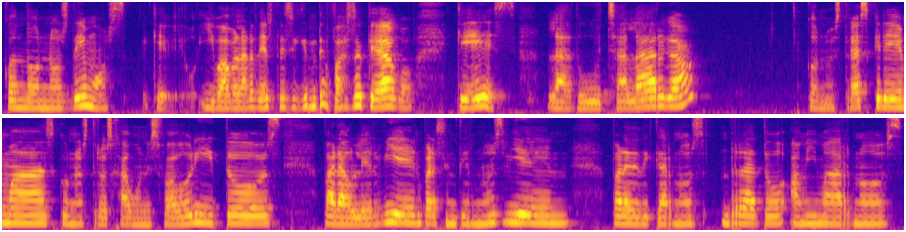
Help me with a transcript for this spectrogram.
cuando nos demos, que iba a hablar de este siguiente paso que hago, que es la ducha larga, con nuestras cremas, con nuestros jabones favoritos, para oler bien, para sentirnos bien, para dedicarnos rato a mimarnos,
